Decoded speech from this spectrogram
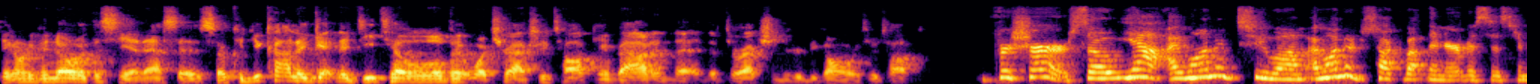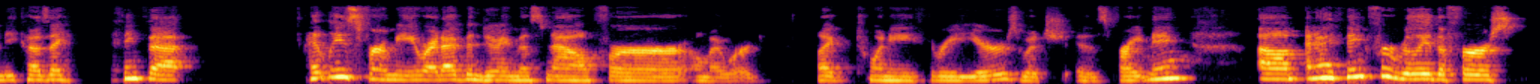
they don't even know what the CNS is. So could you kind of get into detail a little bit what you're actually talking about and the, the direction you're going to be going with your talk? For sure. So yeah, I wanted to, um, I wanted to talk about the nervous system because I think that at least for me, right, I've been doing this now for, oh my word, like 23 years, which is frightening. Um, and I think for really the first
